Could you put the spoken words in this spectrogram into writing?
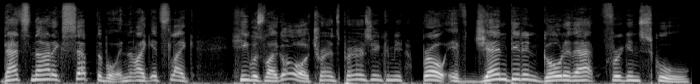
That's not acceptable. And like it's like he was like, "Oh, transparency and community." Bro, if Jen didn't go to that friggin' school,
